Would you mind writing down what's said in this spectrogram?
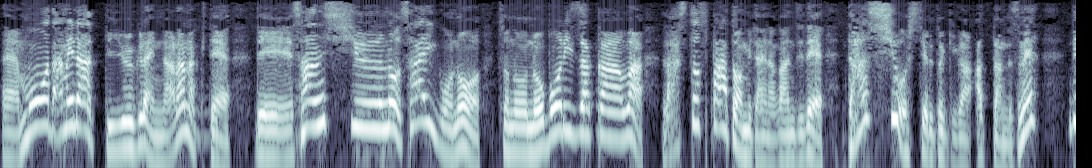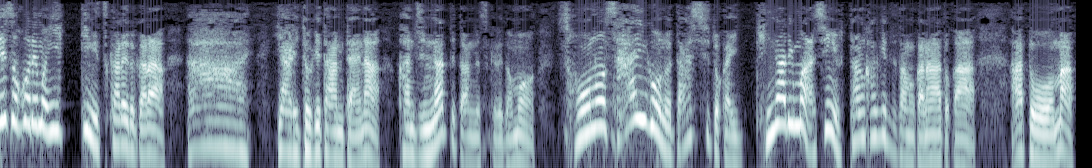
えーもうダメだっていうぐらいにならなくて、で、3周の最後の、その上り坂は、ラストスパートみたいな感じで、ダッシュをしてる時があったんですね。で、そこでも一気に疲れるから、あー、やり遂げたみたいな感じになってたんですけれども、その最後のダッシュとかいきなりもう足に負担かけてたのかなとか、あと、まあ、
